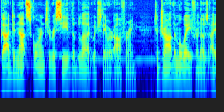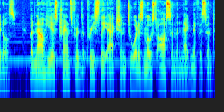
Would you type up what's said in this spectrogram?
God did not scorn to receive the blood which they were offering, to draw them away from those idols. But now he has transferred the priestly action to what is most awesome and magnificent.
